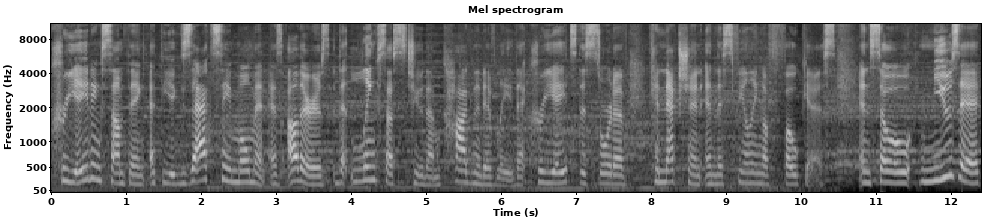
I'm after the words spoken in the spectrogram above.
creating something at the exact same moment as others that links us to them cognitively, that creates this sort of connection and this feeling of focus. And so, music,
